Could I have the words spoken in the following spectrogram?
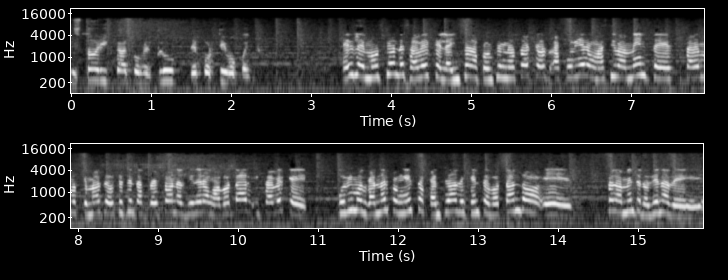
histórica con el Club Deportivo Cuenca es la emoción de saber que la hinchada confía en nosotros, acudieron masivamente, sabemos que más de 800 personas vinieron a votar y saber que pudimos ganar con esta cantidad de gente votando eh, solamente nos llena de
